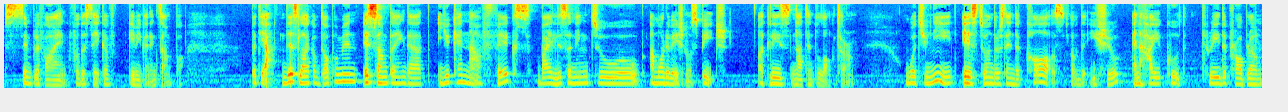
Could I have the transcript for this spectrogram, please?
simplifying for the sake of giving an example. But yeah, this lack of dopamine is something that you cannot fix by listening to a motivational speech, at least not in the long term. What you need is to understand the cause of the issue and how you could treat the problem,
